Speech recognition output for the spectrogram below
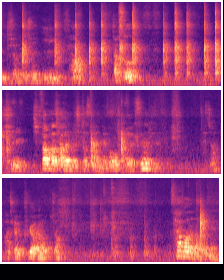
2부터 시작하면 되지 2 4 짝수 12 14보다 작으니까 진짜 쓰면 안 되고 이렇게 쓰면 돼요 됐죠? 아직까지 크게 어려운 거 없죠? 4번은 나오네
